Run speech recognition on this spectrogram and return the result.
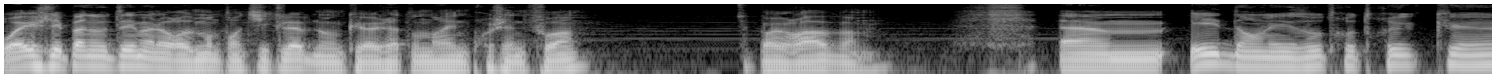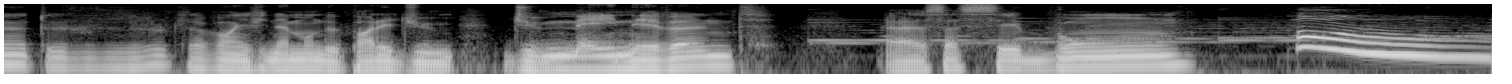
Ouais, je l'ai pas noté malheureusement Tanti Club, donc euh, j'attendrai une prochaine fois. C'est pas grave. Euh, et dans les autres trucs, euh, avant évidemment de parler du, du main event. ça c'est bon. Oh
